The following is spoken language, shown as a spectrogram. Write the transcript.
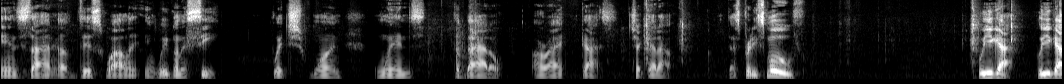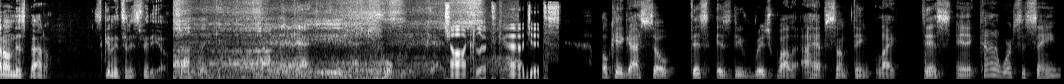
inside of this wallet, and we're gonna see which one wins the battle. All right, guys, check that out. That's pretty smooth. Who you got? Who you got on this battle? Let's get into this video. Chocolate, chocolate gadgets. Chocolate gadgets. Chocolate gadgets. Okay, guys, so this is the Ridge wallet. I have something like this, and it kind of works the same.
